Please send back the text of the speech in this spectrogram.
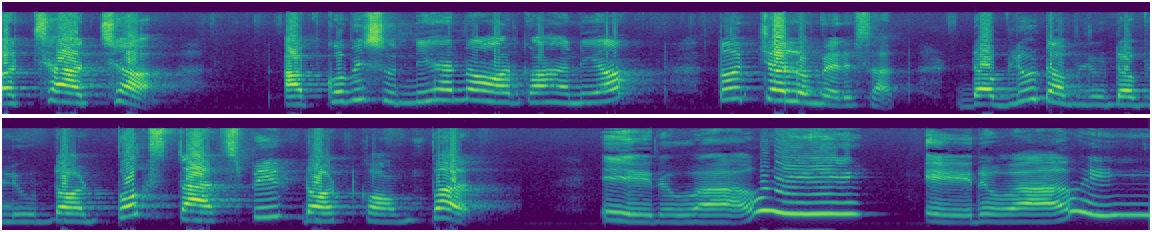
अच्छा अच्छा। आपको भी सुननी है ना और कहानियाँ? तो चलो मेरे साथ www.bookstatspeak.com पर एरवावी एरवावी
